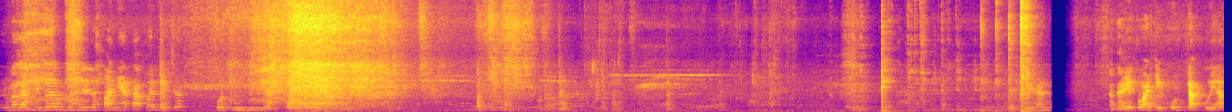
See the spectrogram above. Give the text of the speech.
तर बघा हे गरम झालेलं पाणी आता आपण त्याच्यात ओतून घेऊया. आता एक वाटी कूट टाकूया.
